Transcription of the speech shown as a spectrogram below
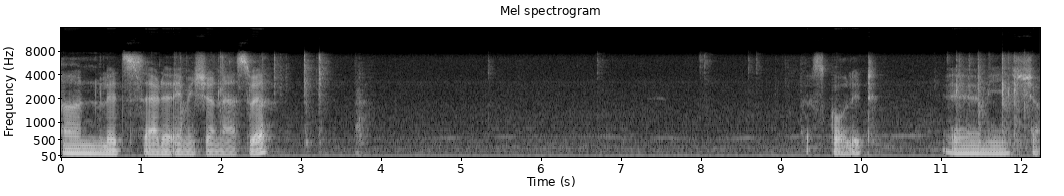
and let's add a emission as well. Let's call it emission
